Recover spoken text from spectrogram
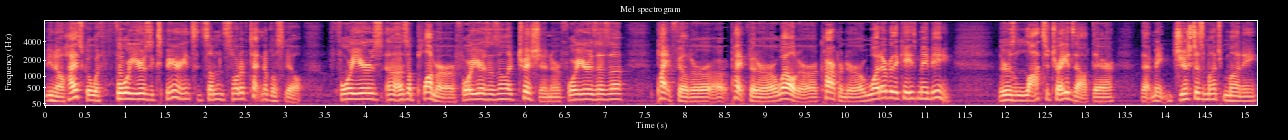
you know high school with four years experience in some sort of technical skill four years uh, as a plumber or four years as an electrician or four years as a pipe fitter or a pipe fitter or a welder or a carpenter or whatever the case may be. There's lots of trades out there that make just as much money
